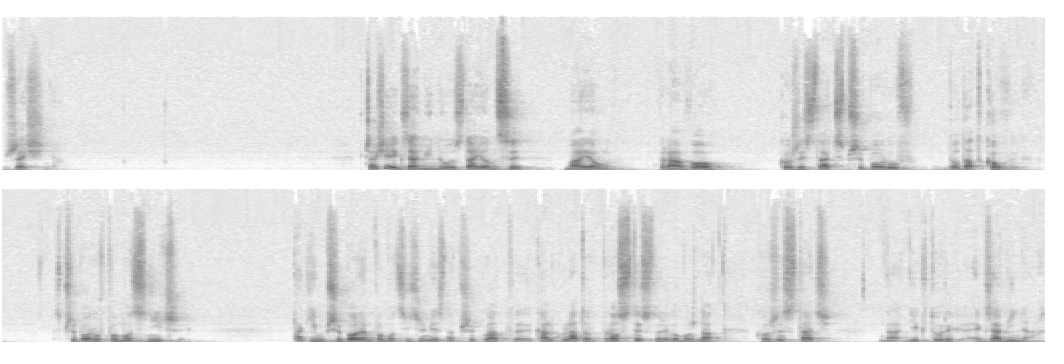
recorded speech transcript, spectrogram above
września. W czasie egzaminu zdający mają prawo korzystać z przyborów dodatkowych, z przyborów pomocniczych. Takim przyborem pomocniczym jest na przykład kalkulator prosty, z którego można korzystać na niektórych egzaminach.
